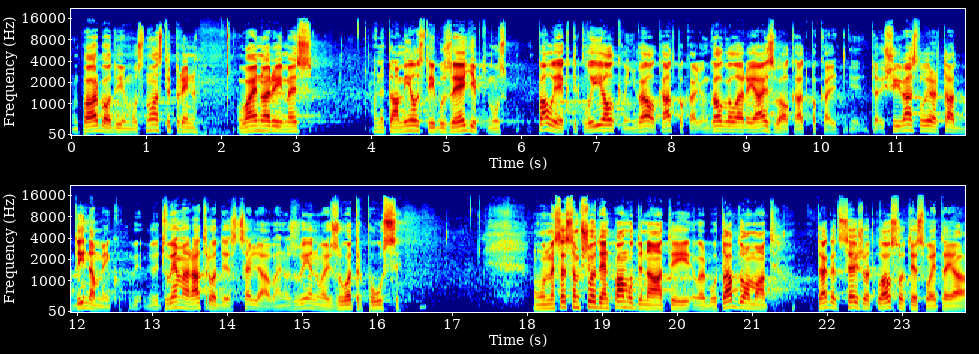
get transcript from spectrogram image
un pārbaudījumi mūs nostiprina. Vai nu arī mēs, vai nu tā mīlestība uz Eģipti mūs paliek tik liela, ka viņi velk atpakaļ un gal galā arī aizvelk atpakaļ. Tā, šī vēstule ir ar tādu dinamiku. Tu vienmēr atrodies ceļā vai nu uz vienu vai uz otru pusi. Un mēs esam šodien pamudināti varbūt apdomāt, tagad sēžot, klausoties vai tajā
